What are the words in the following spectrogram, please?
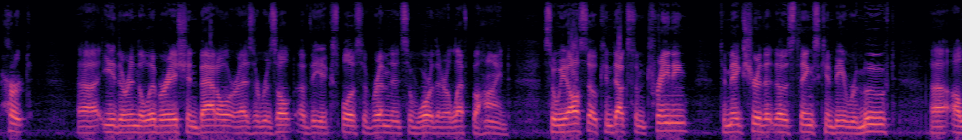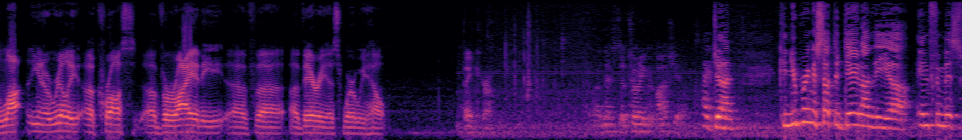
hurt, uh, either in the liberation battle or as a result of the explosive remnants of war that are left behind. So we also conduct some training to make sure that those things can be removed. Uh, a lot, you know, really across a variety of, uh, of areas where we help. Thank you, Colonel. Next to Tony Capaccio. Hi, John. Can you bring us up to date on the uh, infamous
